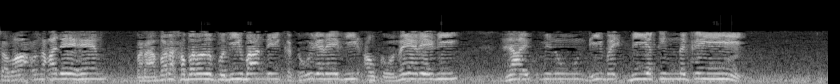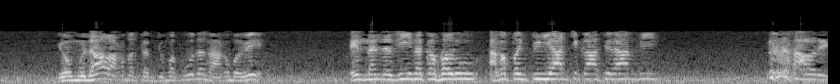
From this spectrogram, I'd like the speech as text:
سواء علیہم برابر خبر پدی باندې کټو یریږي او کو نه یریږي لا یؤمنون دی دی یقین نکي یو مولا هغه ترجمه کوله هغه به ان الذين كفروا هغه پنځیان چې کافران دي اوره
